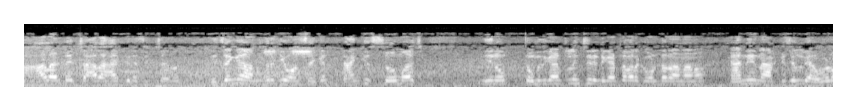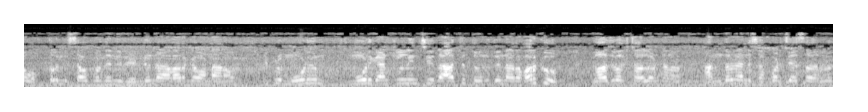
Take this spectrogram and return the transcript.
చాలా అంటే చాలా హ్యాపీనెస్ ఇచ్చారు. నిజంగా అందరికీ one second. Thank you so much. నేను తొమ్మిది గంటల నుంచి రెండు గంటల వరకు ఉంటాను అన్నాను. కానీ నా అక్క చెల్లెలు ఎవడో ఒక్కరు మిస్ అవ్వకూడదని రెండున్నర వరకు ఉన్నాను. ఇప్పుడు మూడు మూడు గంటల నుంచి రాత్రి తొమ్మిదిన్నర వరకు గాజువాక్ చాలా ఉంటాను. అందరూ నన్ను సపోర్ట్ చేస్తారు.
